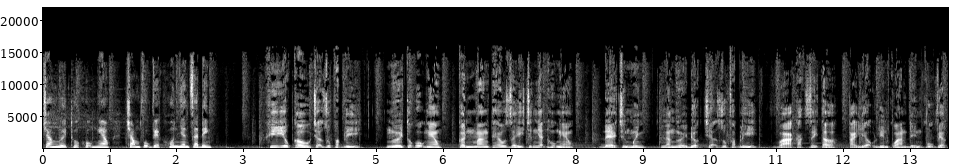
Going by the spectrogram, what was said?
cho người thuộc hộ nghèo trong vụ việc hôn nhân gia đình. Khi yêu cầu trợ giúp pháp lý, người thuộc hộ nghèo cần mang theo giấy chứng nhận hộ nghèo để chứng minh là người được trợ giúp pháp lý và các giấy tờ, tài liệu liên quan đến vụ việc.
